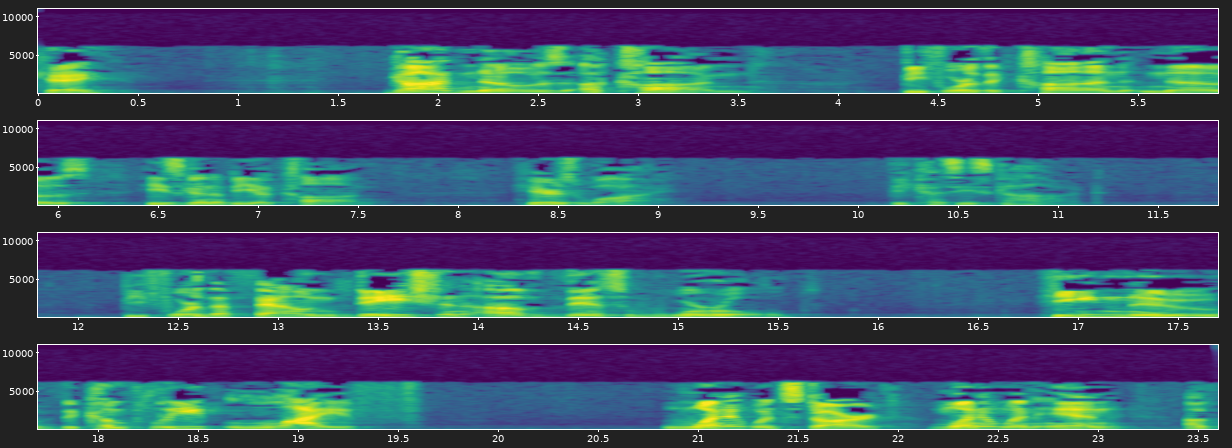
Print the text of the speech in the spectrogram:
Okay? God knows a con before the con knows he's going to be a con. Here's why because he's God. Before the foundation of this world, he knew the complete life, when it would start, when it would end, of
